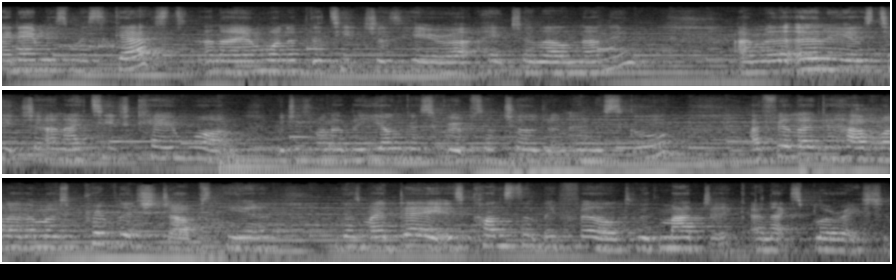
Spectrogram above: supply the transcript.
My name is Miss Guest and I am one of the teachers here at HLL Nanning. I'm an early years teacher and I teach K1, which is one of the youngest groups of children in the school. I feel like I have one of the most privileged jobs here because my day is constantly filled with magic and exploration.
